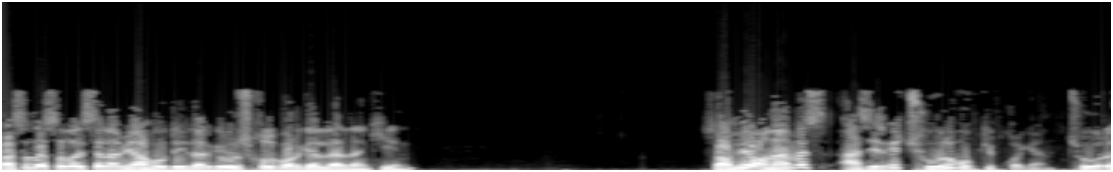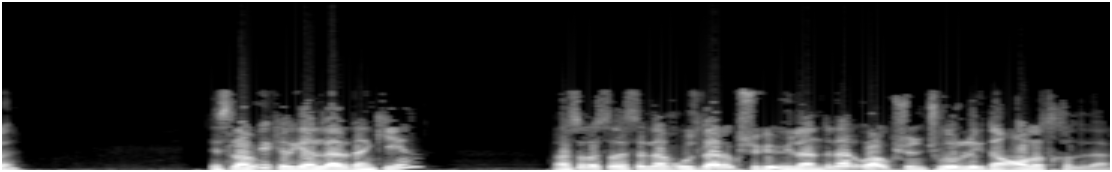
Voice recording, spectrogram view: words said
Rasululloh sollallohu alayhi vasallam yahudiylarga urush qilib borganlaridan keyin sofiya onamiz asirga cho'ri bo'lib kelib qolgan. Cho'ri. Islomga kirganlaridan keyin rasululloh sollallohu alayhi vasallam o'zlari u kishiga uylandilar va u kishini cho'rilikdan ozod qildilar.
